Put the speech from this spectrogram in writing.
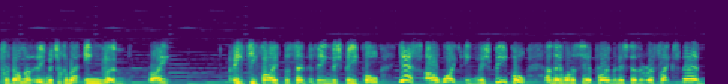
predominantly we're talking about England, right? 85% of the English people, yes, are white English people, and they want to see a prime minister that reflects them.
